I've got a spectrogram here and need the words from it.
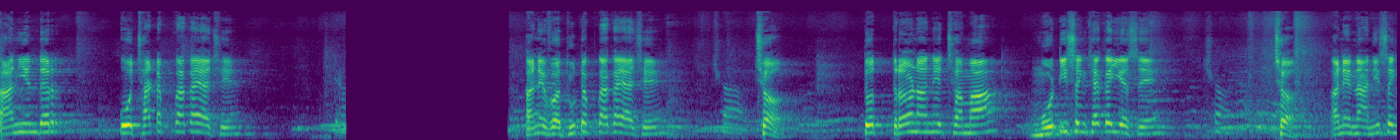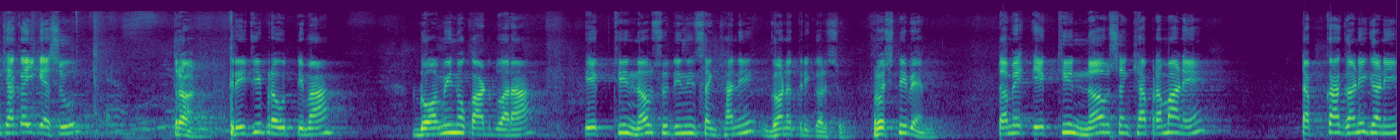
આની અંદર ઓછા ટપકા કયા છે? અને વધુ ટપકા કયા છે? છ. તો ત્રણ અને છમાં મોટી સંખ્યા કઈ હશે? છ. છ. અને નાની સંખ્યા કઈ કહેશું? ત્રણ. ત્રીજી પ્રવૃત્તિમાં ડોમિનો કાર્ડ દ્વારા એકથી નવ સુધીની સંખ્યાની ગણતરી કરશું. રોશનીબેન તમે એકથી નવ સંખ્યા પ્રમાણે ટપકા ગણી ગણી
